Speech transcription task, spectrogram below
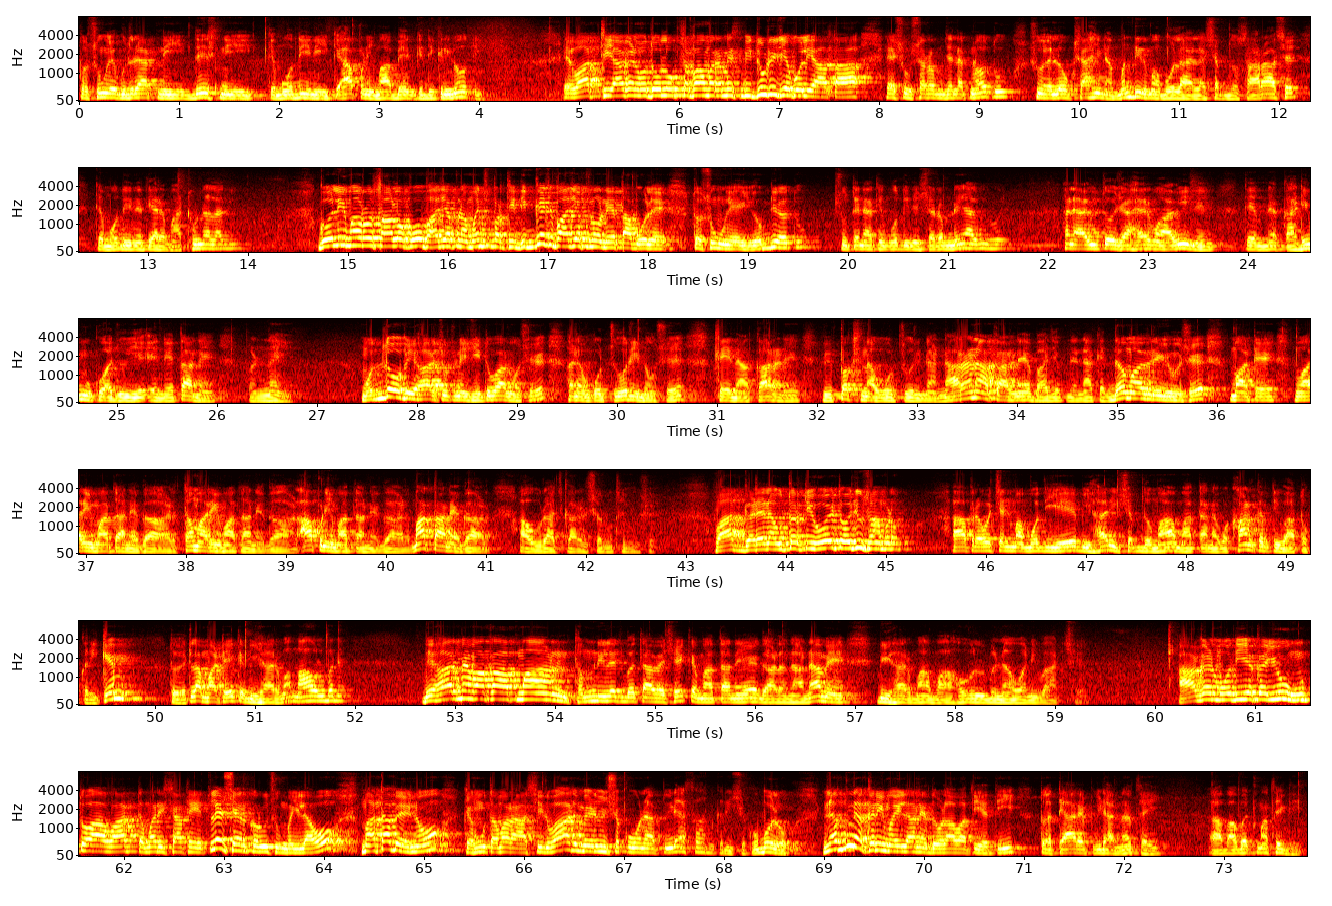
તો શું એ ગુજરાતની, દેશની કે મોદીની કે આપણી મા બેન કે દીકરી નહોતી? એ વાતથી આગળ વધો, લોકસભામાં રમેશ બિધુડી જે બોલ્યા હતા, એ શું શરમજનક નહોતું? શું એ લોકશાહીના મંદિરમાં બોલાયેલા શબ્દો સારા છે કે મોદીને ત્યારે માથું ન લાગ્યું? ગોલી મારો સાલોકો ભાજપના મંચ પરથી દિગ્ગજ ભાજપનો નેતા બોલે, તો શું એ યોગ્ય હતું? શું તેનાથી મોદીને શરમ નહીં આવી હોય? અને આવી તો જાહેરમાં આવીને તેમને કાઢી મૂકવા જોઈએ એ નેતાને પણ નહીં. મુદ્દો બિહાર ચૂંટણી જીતવાનો છે અને વોટ ચોરીનો છે, તેના કારણે વિપક્ષના વોટ ચોરીના નારાના કારણે ભાજપને નાકે દમ આવી રહ્યો છે. માટે મારી માતાને ગાળ, તમારી માતાને ગાળ, આપણી માતાને ગાળ માતાને ગાળ આવું રાજકારણ શરૂ થયું છે. વાત ગળેના ઉતરતી હોય તો હજુ સાંભળો. આ પ્રવચનમાં મોદીએ બિહારી શબ્દોમાં માતાના વખાણ કરતી વાતો કરી. કેમ? તો એટલા માટે કે બિહારમાં માહોલ બને. બિહાર મેં માँ અપમાન. થમનીલ જ બતાવે છે કે માતાને ગાળના નામે બિહારમાં માહોલ બનાવવાની વાત છે. આગળ મોદીએ કહ્યું, હું તો આ વાત તમારી સાથે એટલે શેર કરું છું મહિલાઓ માતા બહેનો કે હું તમારા આશીર્વાદ મેળવી શકું અને આ પીડા સહન કરી શકું. બોલો, નગ્ન કરી મહિલાને દોડાવાતી હતી, તો ત્યારે પીડા ન થઈ. આ બાબતમાં થઈ ગઈ.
